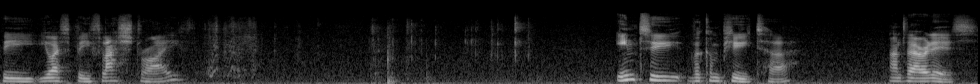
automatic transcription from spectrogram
the USB flash drive into the computer and there it is.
